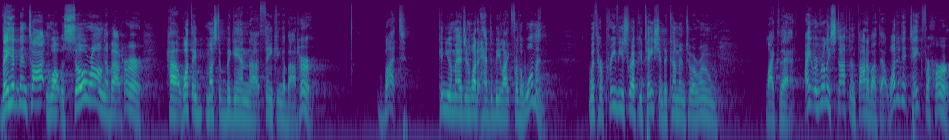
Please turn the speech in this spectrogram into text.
they had been taught and what was so wrong about her how, what they must have began uh, thinking about her. But can you imagine what it had to be like for the woman with her previous reputation to come into a room like that? I really stopped and thought about that. What did it take for her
